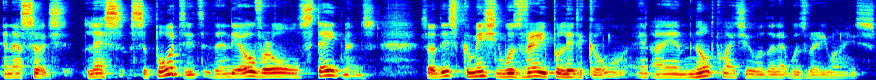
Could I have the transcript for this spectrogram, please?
and as such less supported than the overall statements. So this commission was very political, and I am not quite sure whether that was very wise.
